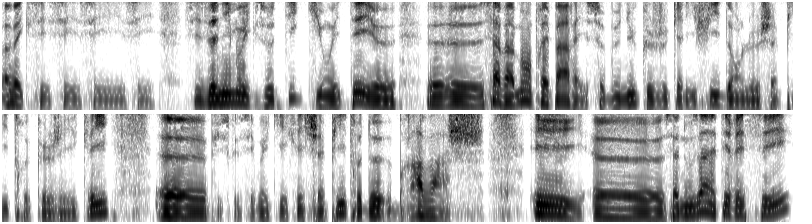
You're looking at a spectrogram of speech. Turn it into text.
avec ces, ces, ces, ces, animaux exotiques qui ont été savamment préparés. Ce menu que je qualifie dans le chapitre que j'ai écrit, puisque c'est moi qui ai écrit ce chapitre, de bravache. Et ça nous a intéressé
